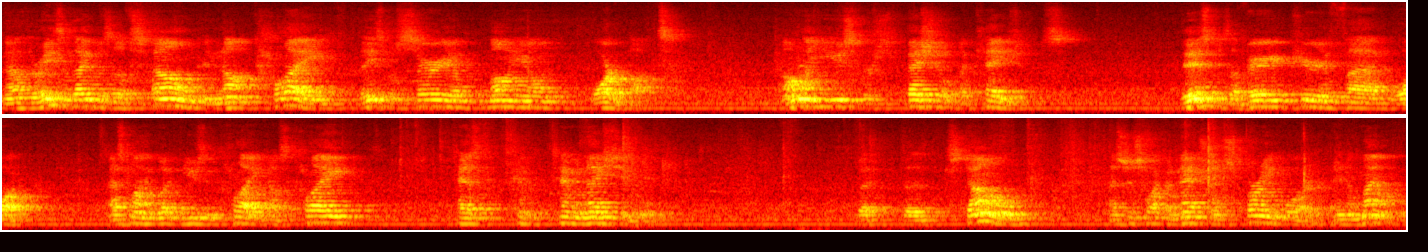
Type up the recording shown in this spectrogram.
Now, the reason they was of stone and not clay, these were ceremonial water pots, only used for special occasions. This is a very purified water. That's why they wasn't using clay, because clay has contamination in it. But the stone, that's just like a natural spring water in a mountain.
